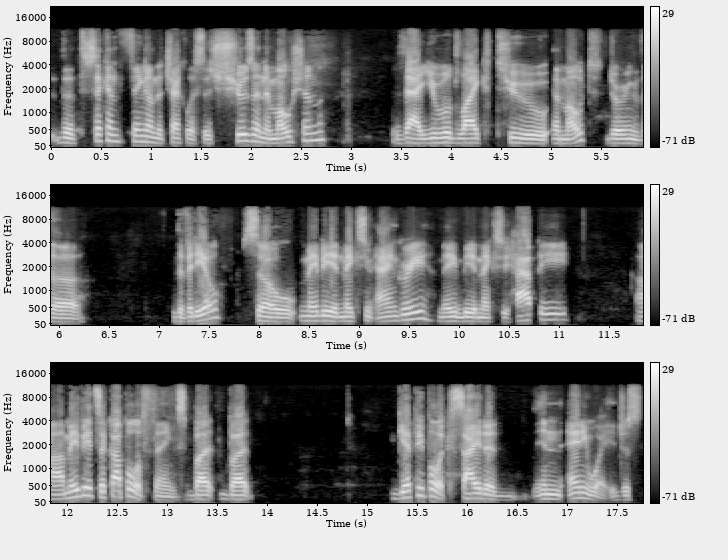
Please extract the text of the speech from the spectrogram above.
the second thing on the checklist is choose an emotion that you would like to emote during the the video. So maybe it makes you angry, maybe it makes you happy, uh, maybe it's a couple of things. But but get people excited in any way. Just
